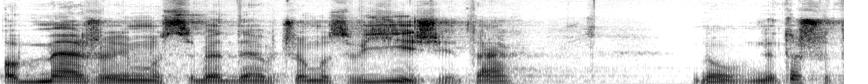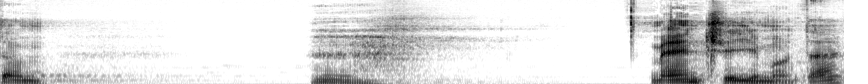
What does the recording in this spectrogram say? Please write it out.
обмежуємо себе де в чомусь в їжі, так? Ну, не то, що там менше їмо, так?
